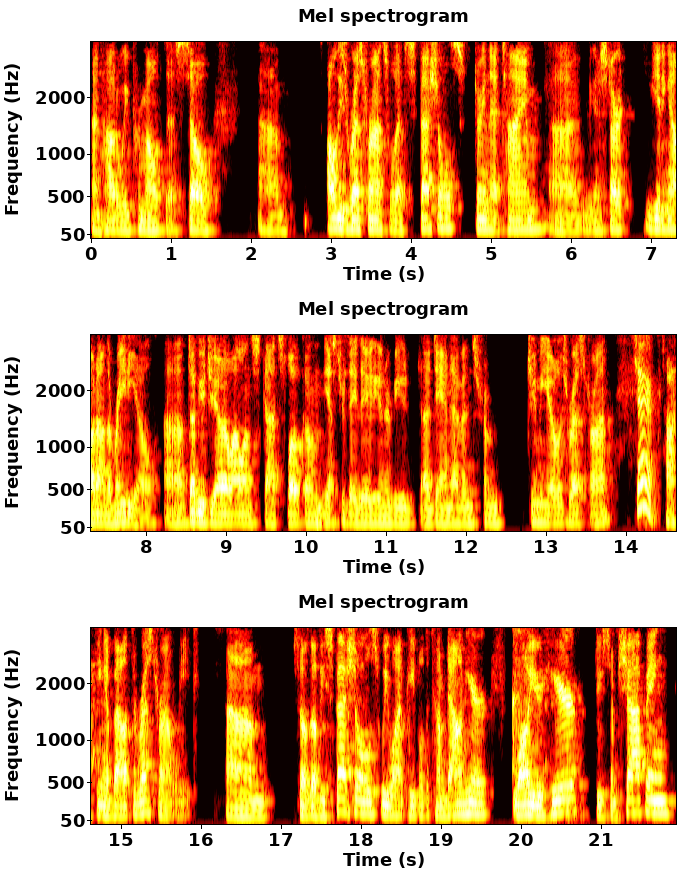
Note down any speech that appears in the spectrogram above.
on how do we promote this. So um, all these restaurants will have specials during that time. Uh, we're going to start getting out on the radio. Uh, WJOL and Scott Slocum, yesterday they interviewed uh, Dan Evans from Jimmy O's restaurant. Sure. Talking about the restaurant week. Um, so there'll be specials. We want people to come down here. While you're here, do some shopping,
